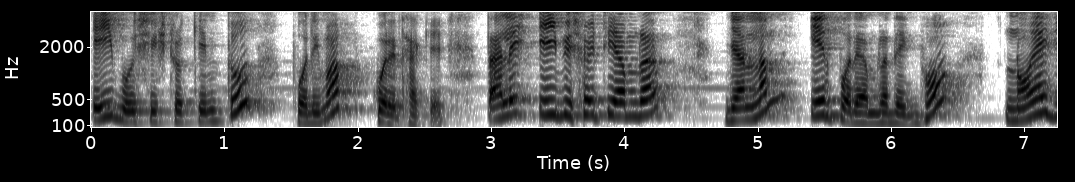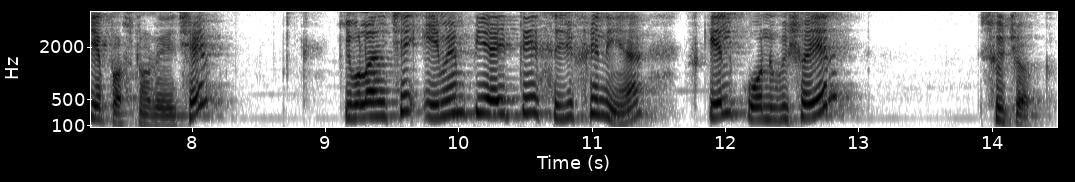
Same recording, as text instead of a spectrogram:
এই বৈশিষ্ট্য কিন্তু পরিমাপ করে থাকে। তাহলে এই বিষয়টি আমরা জানলাম, এরপরে আমরা দেখব নয়ে যে প্রশ্ন রয়েছে, কি বলা হয়েছে? এমএমপিআইতে সিজুফেনিয়া স্কেল কোন বিষয়ের সূচক?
